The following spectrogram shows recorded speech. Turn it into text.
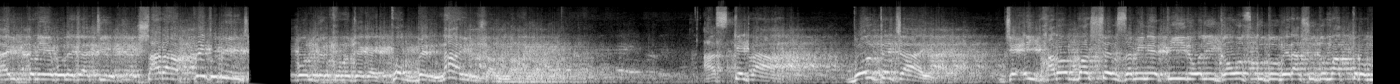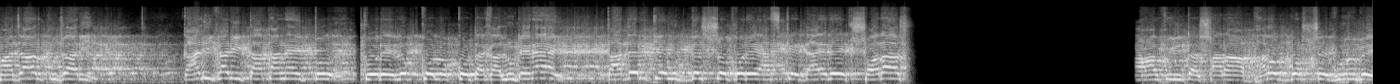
দায়িত্ব নিয়ে বলে যাচ্ছি, সারা পৃথিবীর বলবেন কোন জায়গায় ঠকবেন না ইনশাল্লাহ আজকে বলতে চাই যে এই ভারতবর্ষের জমিনে পীর অলি গৌস কুতুব, এরা শুধুমাত্র মাজার পূজারি কারি কারি টাকা নেয় করে লক্ষ লক্ষ টাকা লুটে নেয়। তাদেরকে উদ্দেশ্য করে আজকে ডাইরেক্ট সরাসরি মাহফিলটা সারা ভারতবর্ষে ঘুরবে।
